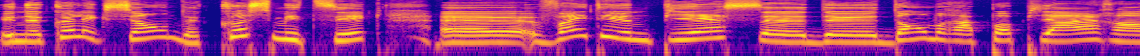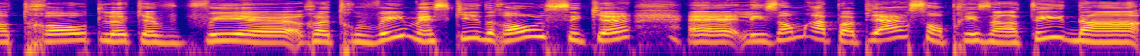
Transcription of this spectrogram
une collection de cosmétiques, euh, 21 pièces euh, de d'ombre à paupières entre autres là, que vous pouvez euh, retrouver. Mais ce qui est drôle, c'est que euh, les ombres à paupières sont présentées dans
